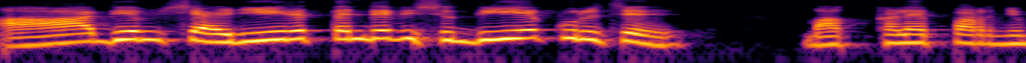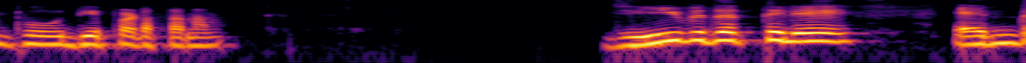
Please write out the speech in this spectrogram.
ആദ്യം ശരീരത്തിന്റെ വിശുദ്ധിയെക്കുറിച്ച് മക്കളെ പറഞ്ഞു ബോധ്യപ്പെടുത്തണം. ജീവിതത്തിലെ എന്ത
